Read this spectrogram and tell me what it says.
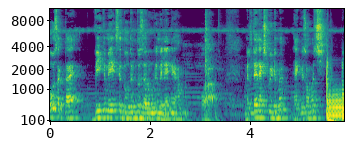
हो सकता है वीक में एक से दो दिन तो ज़रूरी मिलेंगे हम और आप। मिलते हैं नेक्स्ट वीडियो में. Thank you so much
